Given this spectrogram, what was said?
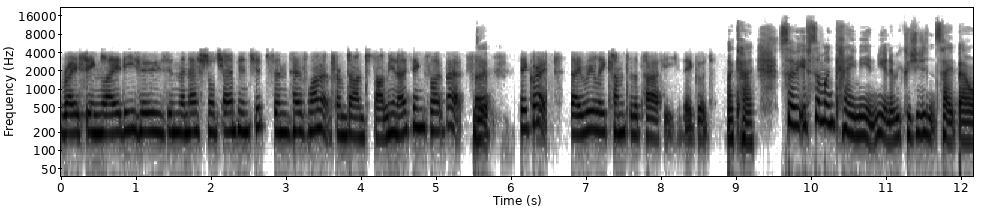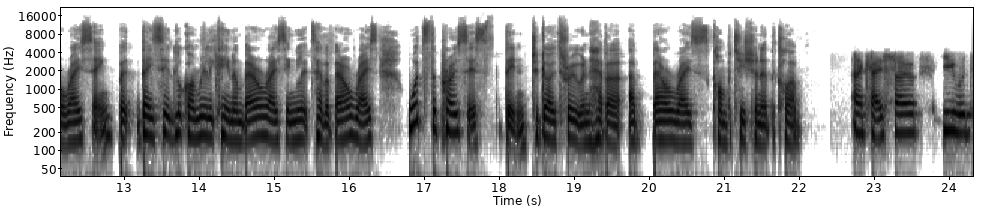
racing lady who's in the national championships and has won it from time to time. You know, things like that. So yep. they're great. They really come to the party. They're good. Okay. So if someone came in, you know, because you didn't say barrel racing, but they said, look, I'm really keen on barrel racing, let's have a barrel race. What's the process then to go through and have a, a barrel race competition at the club? Okay, so you would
